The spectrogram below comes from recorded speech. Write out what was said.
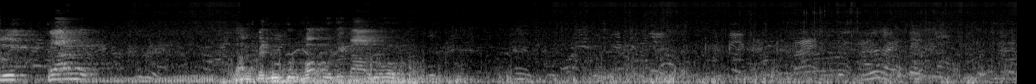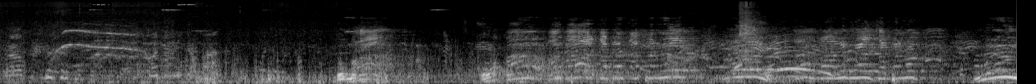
อีกครั้งยังเป็นดูคุณของมูจิก้าอยู่ ดูมาหัวป้าป้าป้าจะมาจับมันเลยเฮ้ยเอามาแล้วไงจับมันเลยมึง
